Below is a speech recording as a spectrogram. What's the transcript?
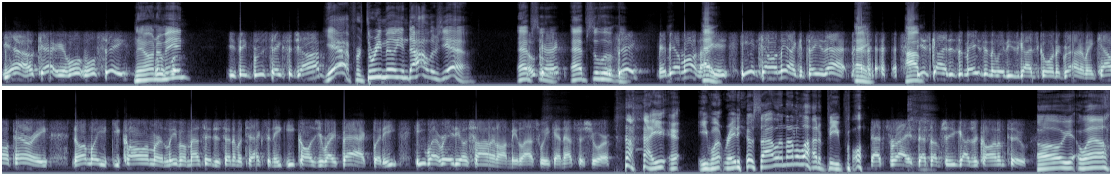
Yeah, okay. We'll, we'll see. You know what well, I mean? You think Bruce takes the job? Yeah, for $3 million, dollars, yeah. Absolutely. Okay. Absolutely. We'll. Maybe I'm wrong. Hey. I, he ain't telling me. I can tell you that. Hey, um, these guys, it's amazing the way these guys go on the ground. I mean, Calipari, normally you, you call him or leave him a message or send him a text, and he, he calls you right back. But he, he went radio silent on me last weekend, that's for sure. he, he went radio silent on a lot of people. That's right. That's I'm sure you guys are calling him, too. Oh, yeah. Well,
